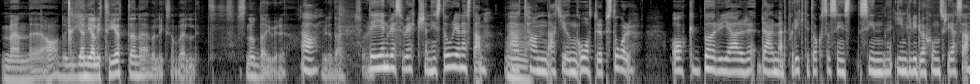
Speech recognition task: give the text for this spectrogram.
men eh, ja, genialiteten är väl liksom väldigt snuddar ju vid det, ja. vid det där. Så. Det är en resurrection-historia nästan. Mm. Att, han, att Jung återuppstår och börjar därmed på riktigt också sin, sin individuationsresa.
